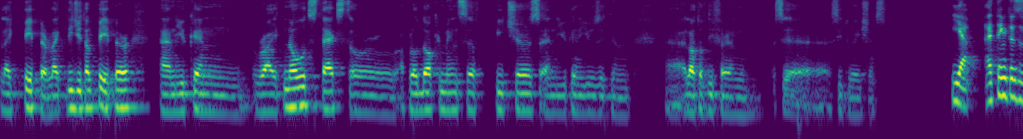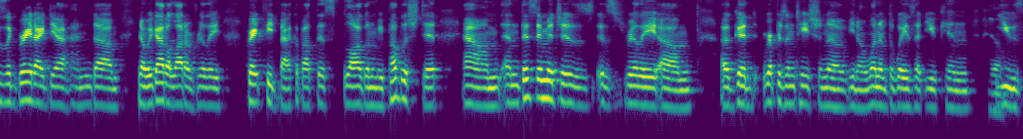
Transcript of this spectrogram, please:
like paper, like digital paper, and you can write notes, text, or upload documents pictures, and you can use it in uh, a lot of different uh, situations. Yeah, I think this is a great idea, and um, you know we got a lot of really great feedback about this blog when we published it. Um, and this image is is really um, a good representation of you know one of the ways that you can yeah. use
